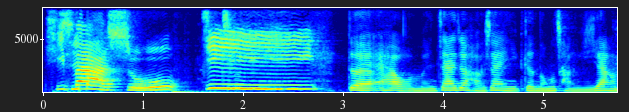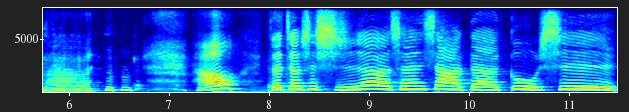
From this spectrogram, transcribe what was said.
西爸属鸡。对，啊，我们家就好像一个农场一样啦。好，这就是十二生肖的故事。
